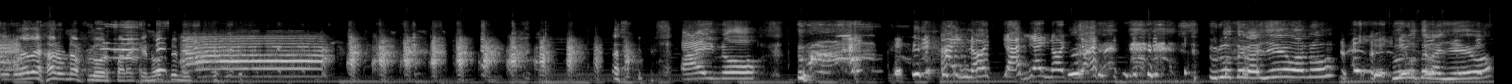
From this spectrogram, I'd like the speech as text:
Te voy a dejar una flor para que no se me Ay, no. Tú... Ay, no, ya, ay, no, ya. Tú no te la llevas, ¿no? Tú no te la llevas.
